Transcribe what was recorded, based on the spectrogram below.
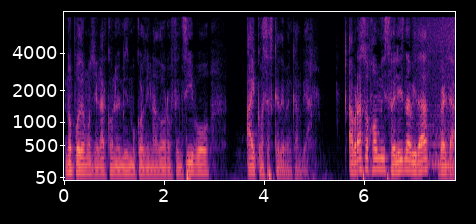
no podemos llegar con el mismo coordinador ofensivo, hay cosas que deben cambiar. Abrazo homies, feliz Navidad, verdad.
